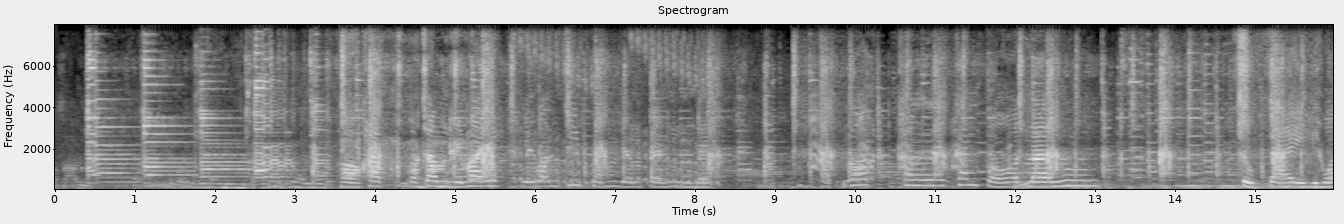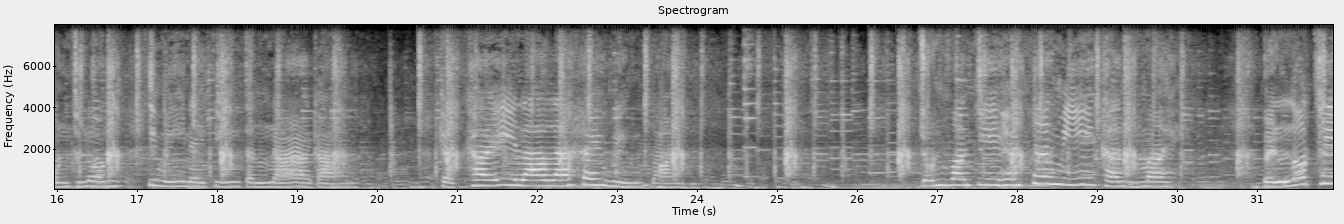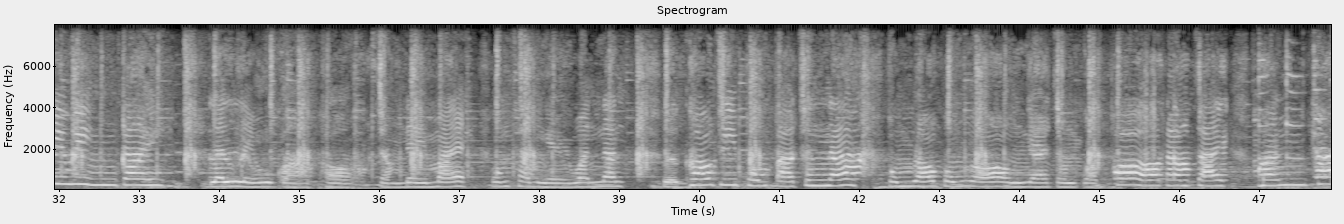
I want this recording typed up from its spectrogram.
พอครับพอจำได้ไหม ในวันที่ผมยังเป็นเด็ก ขับรถคันเล็กคันโปรดนั้น สุขใจอยู่บนถนนที่มีในจินตนาการแค่ไขลาและให้วิ่งไป จนวันที่เห็นเพื่อน ใหม่ เป็นรถที่วิ่งไกล และเร็วกว่าพอจำได้ไหม ผมทำไงวันนั้นเพื่อของที่ผมปรารถนา ผมร้องผมงองแงจนกว่าพ่อตามใจ มันแค่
